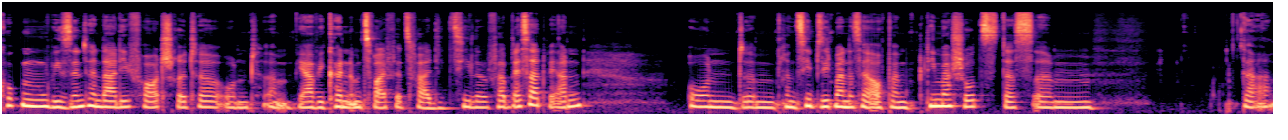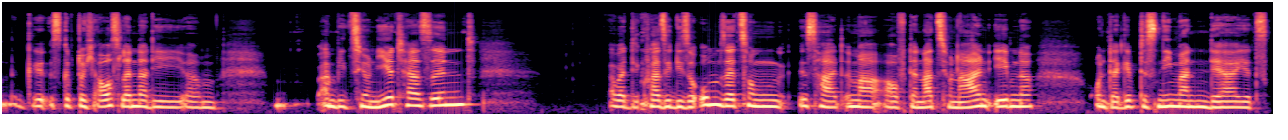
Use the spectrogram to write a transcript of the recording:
gucken, wie sind denn da die Fortschritte und ähm, ja, wie können im Zweifelsfall die Ziele verbessert werden. Und ähm, im Prinzip sieht man das ja auch beim Klimaschutz, dass ähm, da, es gibt durchaus Länder, die ähm, ambitionierter sind aber die, quasi diese Umsetzung ist halt immer auf der nationalen Ebene. Und da gibt es niemanden, der jetzt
